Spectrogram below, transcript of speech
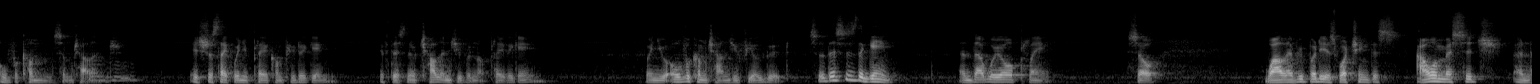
overcome some challenge. Mm-hmm. It's just like when you play a computer game. If there's no challenge, you would not play the game. When you overcome challenge, you feel good. So this is the game, and that we're all playing. So while everybody is watching this, our message and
